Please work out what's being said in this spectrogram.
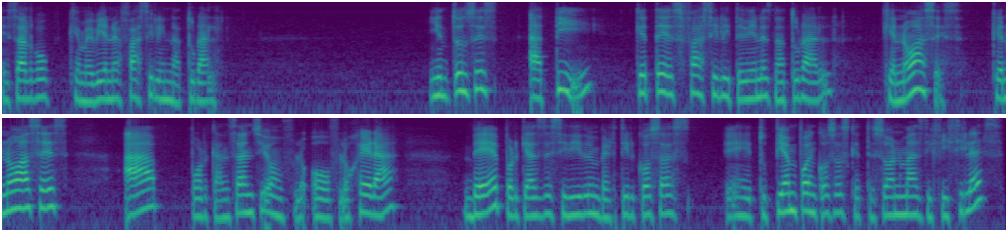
es algo que me viene fácil y natural. Y entonces a ti, ¿qué te es fácil y te vienes natural que no haces? Que no haces A por cansancio o flojera, B porque has decidido invertir cosas, eh, tu tiempo en cosas que te son más difíciles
